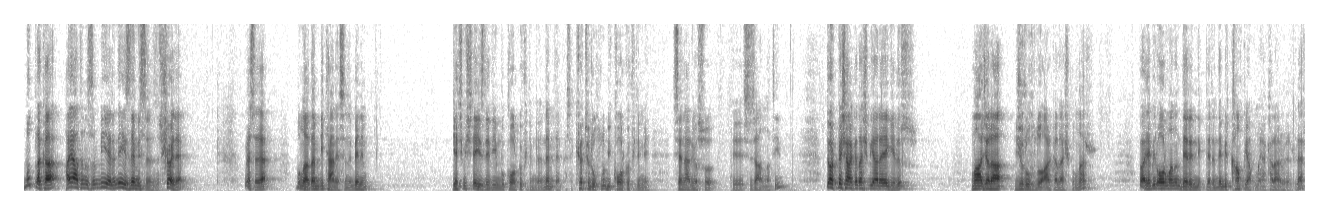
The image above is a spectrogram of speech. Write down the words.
Mutlaka hayatınızın bir yerinde izlemişsinizdir. Şöyle mesela bunlardan bir tanesini benim geçmişte izlediğim bu korku filmlerinden bir de mesela kötü ruhlu bir korku filmi senaryosu e, size anlatayım. 4-5 arkadaş bir araya gelir. Maceracı ruhlu arkadaş bunlar. Böyle bir ormanın derinliklerinde bir kamp yapmaya karar verirler.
